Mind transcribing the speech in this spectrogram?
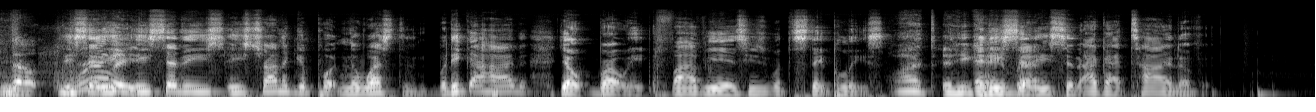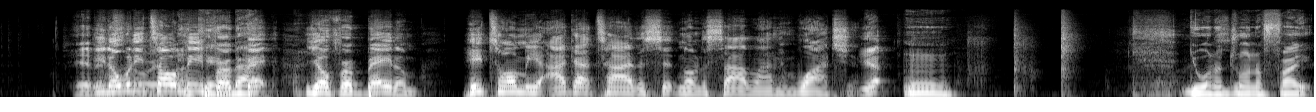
No, He said really? he, he said he's he's trying to get put in the Western, but he got hired. Yo, bro, he, five years he's with the state police, what? And he and came he said he said I got tired of it. Yeah, You know what he told me He verbatim? Yo, verbatim. He told me I got tired of sitting on the sideline and watching. Yep. Mm. You want to join a fight?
